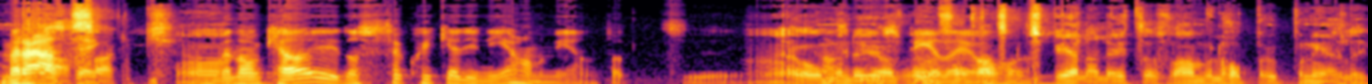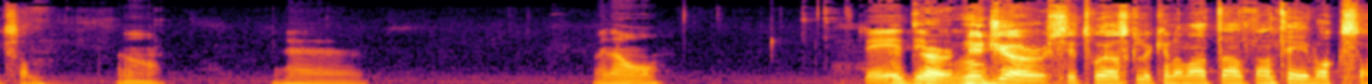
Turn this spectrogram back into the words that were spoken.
Mrazek. Ja. Men de kan ju, de skickade ju ner honom igen för att... eh, Jo, han men det skulle gör spela för att han ska spela lite så han väl hoppa upp och ner liksom. Ja. Eh, Men ja. Det, New det, New Jersey tror jag skulle kunna vara ett alternativ också.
